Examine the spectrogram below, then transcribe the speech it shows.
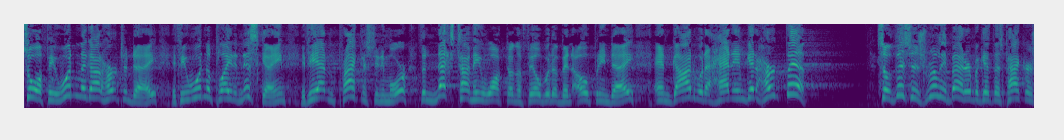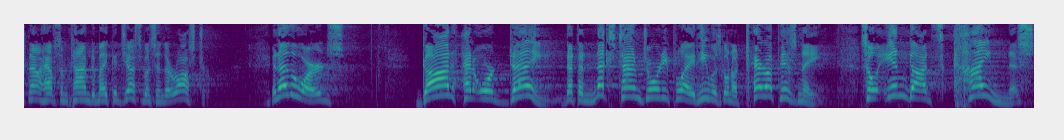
So if he wouldn't have got hurt today, if he wouldn't have played in this game, if he hadn't practiced anymore, the next time he walked on the field would have been opening day, and God would have had him get hurt then. So this is really better because the Packers now have some time to make adjustments in their roster. In other words, God had ordained that the next time Jordy played, he was going to tear up his knee. So, in God's kindness,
